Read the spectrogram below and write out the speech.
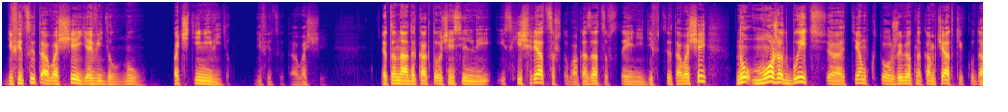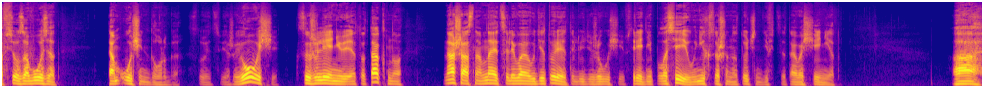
дефицита овощей я видел, ну, почти не видел дефицита овощей. Это надо как-то очень сильно исхищряться, чтобы оказаться в состоянии дефицита овощей. Ну, может быть, э, тем, кто живет на Камчатке, куда все завозят, там очень дорого стоят свежие овощи. К сожалению, это так, но наша основная целевая аудитория – это люди, живущие в средней полосе, и у них совершенно точно дефицита овощей нет. А,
